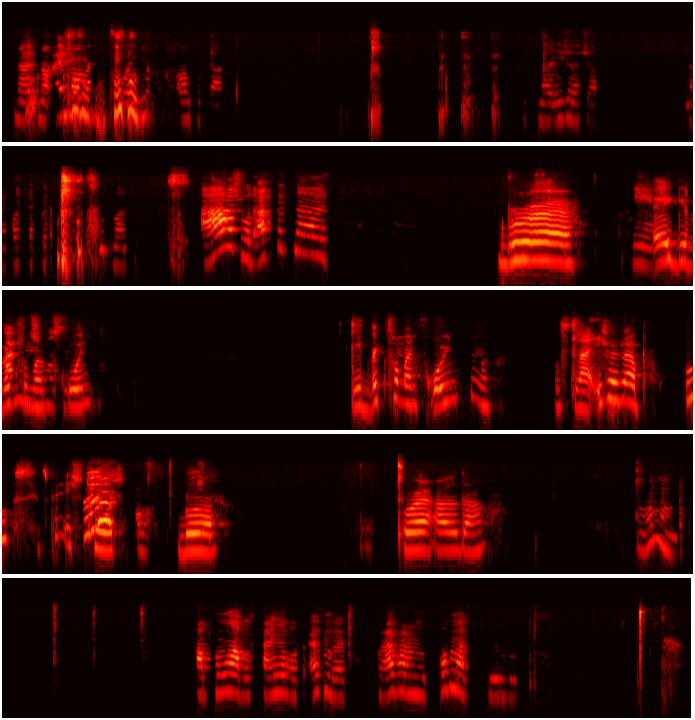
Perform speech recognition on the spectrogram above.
Nein, noch einmal meine Freunde. Dann. Knall ich euch ab. Mein Gott, ich hab gedacht. Ah, ich wurde abgeknallt. Bruh. Nee, Ey, geh weg von meinen. Freunden. Geht weg von meinen Freunden. Sonst knall ich euch ab. Ups, jetzt bin ich tot. Bruh. Bruh, Alter. Hm. Hab Hunger, aber nicht was essen, weil ich einfach spielen muss.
